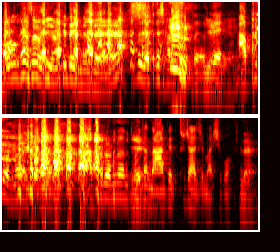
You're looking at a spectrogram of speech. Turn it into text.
그렇게 해서 여기 이렇게 돼 있는데. 그래서 여태까지 잘못했어요. 근데 예, 예. 앞으로는 어, 앞으로는 더 예. 이상 나한테 투자하지 마시고 네.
